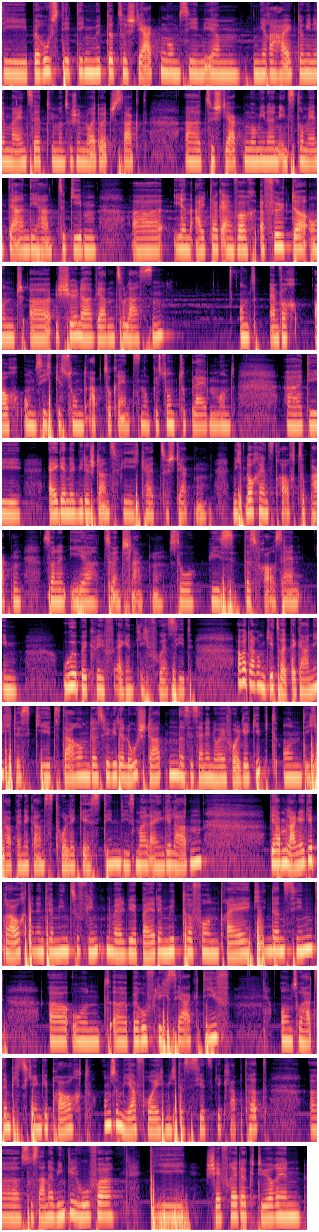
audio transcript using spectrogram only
die berufstätigen Mütter zu stärken, um sie in ihrem, in ihrer Haltung, in ihrem Mindset, wie man so schön neudeutsch sagt, äh, zu stärken, um ihnen Instrumente an die Hand zu geben, ihren Alltag einfach erfüllter und schöner werden zu lassen und einfach auch um sich gesund abzugrenzen und gesund zu bleiben und äh, die eigene Widerstandsfähigkeit zu stärken. Nicht noch eins draufzupacken, sondern eher zu entschlanken, so wie es das Frausein im Urbegriff eigentlich vorsieht. Aber darum geht's heute gar nicht. Es geht darum, dass wir wieder losstarten, dass es eine neue Folge gibt und ich habe eine ganz tolle Gästin diesmal eingeladen. Wir haben lange gebraucht, einen Termin zu finden, weil wir beide Mütter von drei Kindern sind äh, und äh, beruflich sehr aktiv. Und so hat es ein bisschen gebraucht. Umso mehr freue ich mich, dass es jetzt geklappt hat. Äh, Susanna Winkelhofer, die Chefredakteurin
